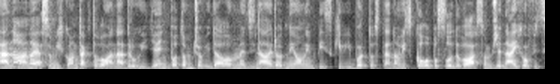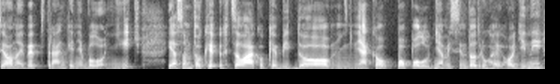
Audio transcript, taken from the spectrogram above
Áno, áno, ja som ich kontaktovala na druhý deň, po tom, čo vydal Medzinárodný olimpijský výbor to stanovisko, lebo sledovala som, že na ich oficiálnej web stránke nebolo nič. Ja som to ke- chcela ako keby do nejakého popoludňa, myslím do druhej hodiny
